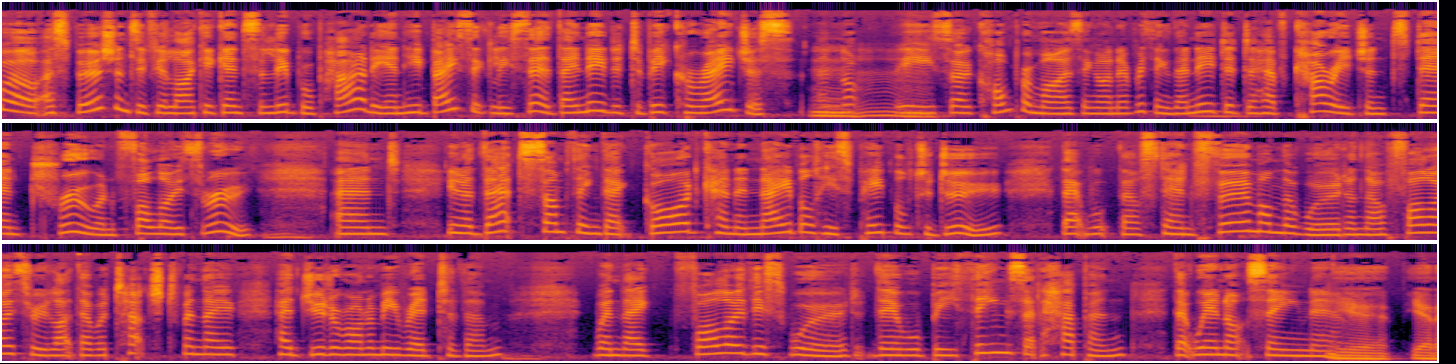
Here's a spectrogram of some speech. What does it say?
well, aspersions, if you like, against the Liberal Party. And he basically said they needed to be courageous and not mm-hmm. be so compromising on everything. They needed to have courage and stand true and follow through. Mm-hmm. And, you know, that's something that God can enable his people to do, that w- they'll stand firm on the word and they'll follow through like they were touched when they had Deuteronomy read to them. When they follow this word, there will be things that happen that we're not seeing now. Yeah, yeah.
